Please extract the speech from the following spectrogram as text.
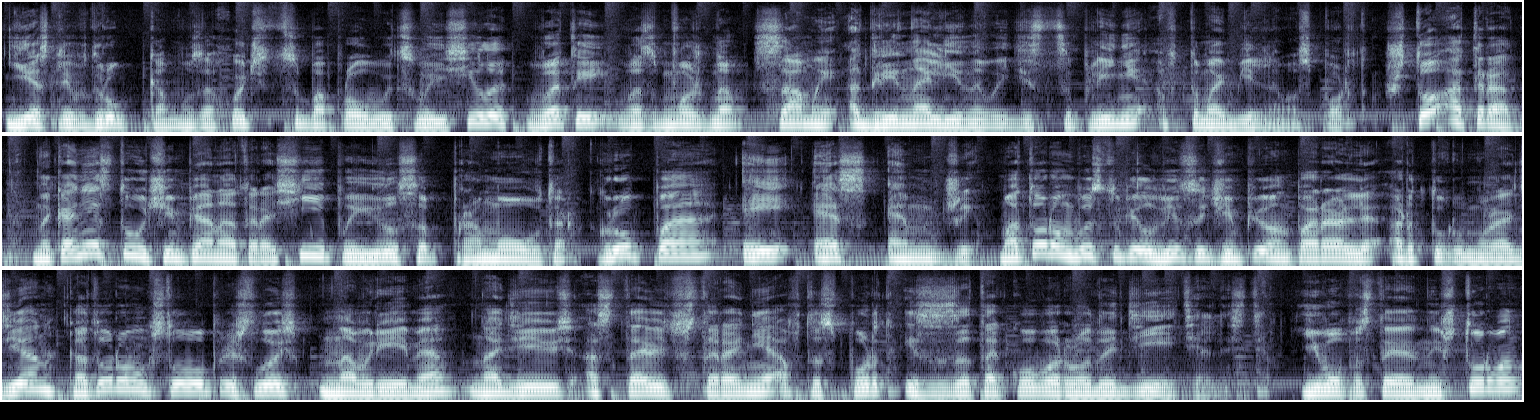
если вдруг кому захочется попробовать свои силы в этой, возможно, самой адреналиновой дисциплине автомобильного спорта. Что отрадно, наконец-то у чемпионата России появился промоутер. Группа ASMG. Мотором выступил вице-чемпион по ралли Артур Мурадьян, которому, к слову, пришлось на время, надеюсь, оставить в стороне автоспорт из-за такого рода деятельности. Его постоянный штурман,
